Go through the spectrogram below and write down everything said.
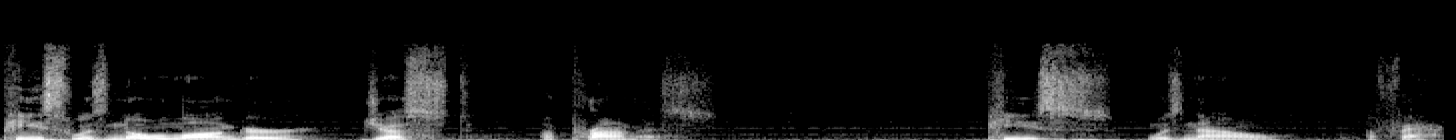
Peace was no longer just a promise, peace was now a fact.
